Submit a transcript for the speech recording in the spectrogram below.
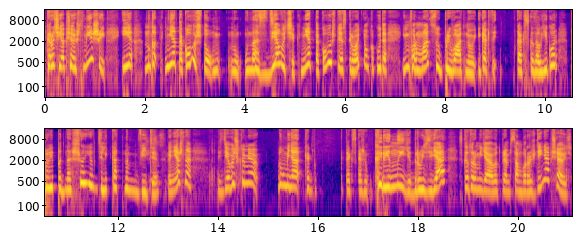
Короче, я общаюсь с Мишей, и ну как нет такого, что ну, у нас девочек нет такого, что я скрываю от него какую-то информацию приватную. И как ты, как сказал Егор, преподношу ее в деликатном виде. Конечно, с девочками, ну, у меня как бы так скажем, коренные друзья, с которыми я вот прям с самого рождения общаюсь,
